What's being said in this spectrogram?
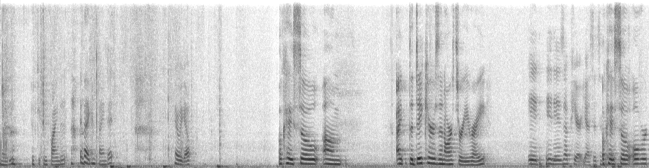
Maybe, if you can find it. If I can find it. Here we go. Okay, so um, I, the daycare is in R3, right? It, it is up here, yes, it's in the. Okay, so over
